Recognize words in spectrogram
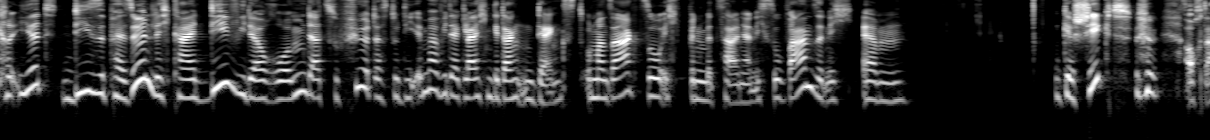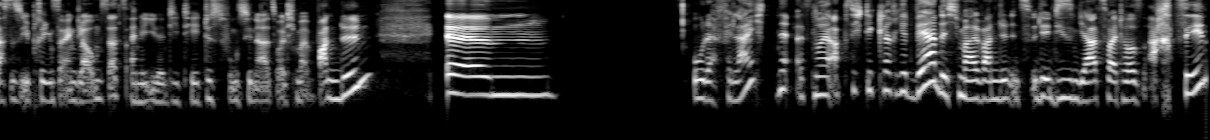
kreiert diese Persönlichkeit, die wiederum dazu führt, dass du die immer wieder gleichen Gedanken denkst. Und man sagt so, ich bin mit Zahlen ja nicht so wahnsinnig ähm, geschickt. Auch das ist übrigens ein Glaubenssatz, eine Identität dysfunktional sollte ich mal wandeln. Ähm, oder vielleicht ne, als neue Absicht deklariert, werde ich mal wandeln in, in diesem Jahr 2018.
